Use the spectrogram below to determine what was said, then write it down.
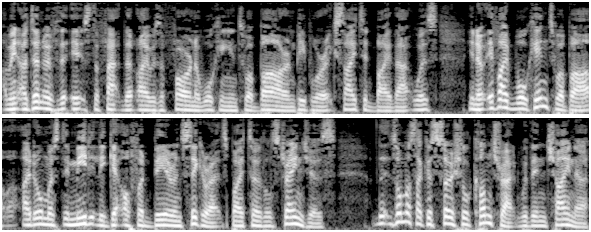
I mean, I don't know if it's the fact that I was a foreigner walking into a bar and people were excited by that. Was you know, if I'd walk into a bar, I'd almost immediately get offered beer and cigarettes by total strangers it's almost like a social contract within China.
